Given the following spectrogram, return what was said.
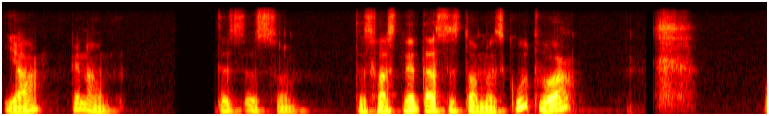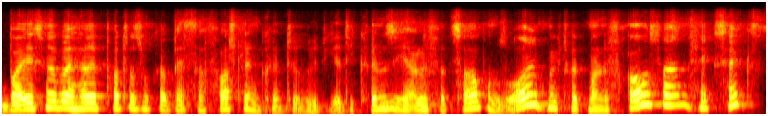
Ja, genau. Das ist so. Das heißt nicht, dass es damals gut war. Wobei ich es mir bei Harry Potter sogar besser vorstellen könnte, Rüdiger. Die können sich alle verzaubern. So, oh, ich möchte heute mal eine Frau sein, Hex, Hex.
